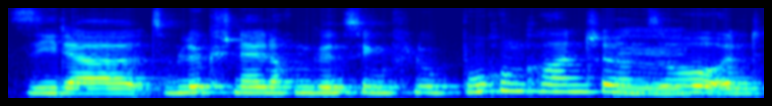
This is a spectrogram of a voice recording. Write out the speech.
sie da zum Glück schnell noch einen günstigen Flug buchen konnte mhm. und so. Und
